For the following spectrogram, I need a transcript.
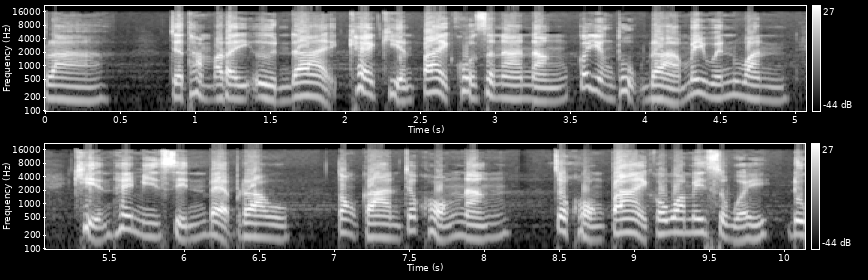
ปลา จะทำอะไรอื่นได้ แค่เขียนป้ายโฆษณาหนังก็ยังถูกด่าไม่เว้นวัน เขียนให้มีศิลแบบเรา ต้องการเจ้าของหนัง เจ้าของป้ายก็ว่าไม่สวย ดู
